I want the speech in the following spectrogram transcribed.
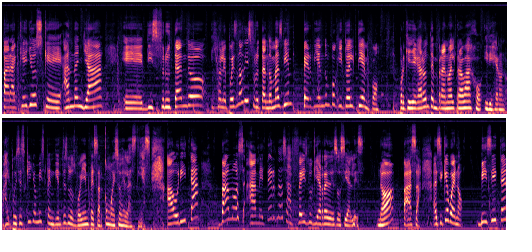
para aquellos que andan ya eh, disfrutando, híjole, pues no disfrutando, más bien perdiendo un poquito el tiempo porque llegaron temprano al trabajo y dijeron, ay, pues es que yo mis pendientes los voy a empezar como eso de las 10. Ahorita vamos a meternos a Facebook y a redes sociales. ¿No? Pasa. Así que bueno, Visiten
